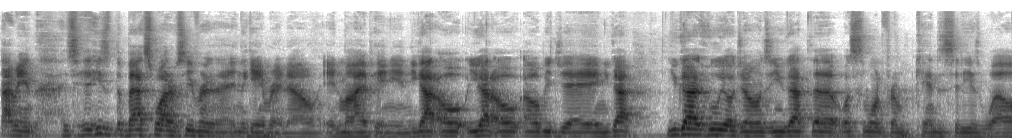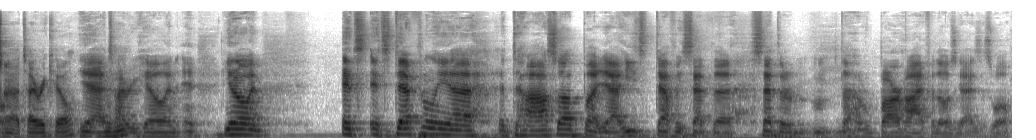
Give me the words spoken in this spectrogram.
I mean, he's- the best wide receiver in the, in the game right now, in my opinion. You got o, you got o, OBJ, and you got you got Julio Jones, and you got the what's the one from Kansas City as well. Uh, Tyreek Hill. Yeah, Tyreek Hill, and, and you know, and it's it's definitely a, a toss up, but yeah, he's definitely set the set the the bar high for those guys as well.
